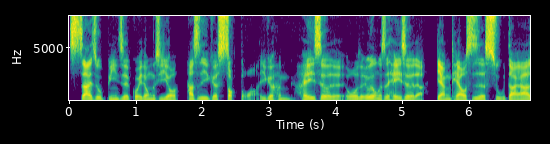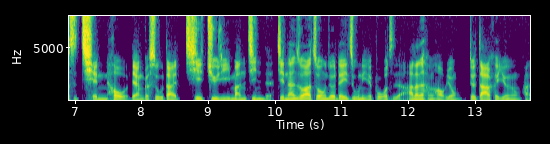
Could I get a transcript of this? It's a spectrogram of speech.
塞住鼻子的鬼东西哦，它是一个束带，一个很黑色的。我的游泳是黑色的，两条式的束带，它是前后两个束带，其实距离蛮近的。简单说，它中就勒住你的脖子啊，啊，但是很好用，就大家可以用用看。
